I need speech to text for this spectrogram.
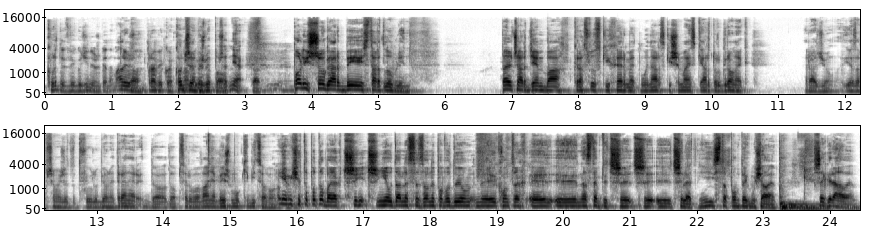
Kurde, dwie godziny już gadam, ale już No. prawie. Kończymy. Adam już by poszedł. Nie. Tak. Polish Sugar, B, Start Lublin. Pelczar, Dzięba, Krasuski, Hermet, Młynarski, Szymański, Artur Gronek. Radziu, ja zawsze mówię, że to twój ulubiony trener do, do obserwowania. Będziesz mu kibicował. Nie, mi pewno. się to podoba, jak trzy, trzy nieudane sezony powodują y, kontrakt y, y, następny trzy, trzy, y, trzyletni i 100 pompek musiałem. Przegrałem.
